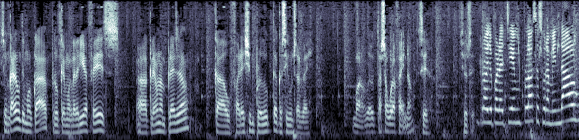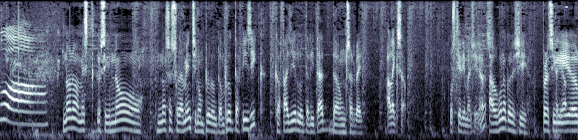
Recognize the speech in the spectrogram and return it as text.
Si encara no ho tinc molt clar, però el que m'agradaria fer és uh, crear una empresa que ofereixi un producte que sigui un servei. Bueno, t'assegura feina. Sí, això sí. Rotllo, per exemple, assessorament d'algú o... No, no, més, o sigui, no, no assessorament, sinó un producte, un producte físic que faci l'utilitat d'un servei. Alexa. Hòstia, t'imagines? Alguna cosa així. Però sigui, Seria-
